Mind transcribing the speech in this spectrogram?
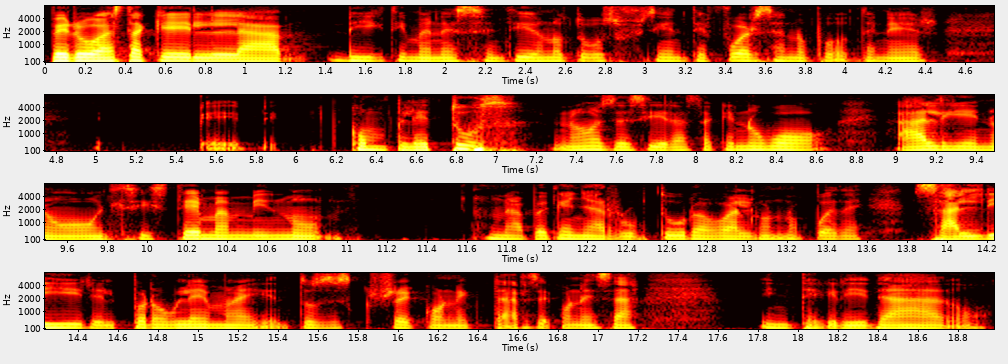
pero hasta que la víctima en ese sentido no tuvo suficiente fuerza, no pudo tener eh, completud, ¿no? Es decir, hasta que no hubo alguien o el sistema mismo una pequeña ruptura o algo no puede salir el problema y entonces reconectarse con esa integridad o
